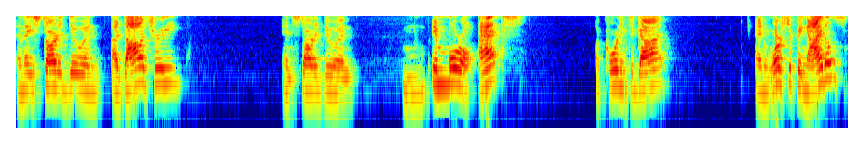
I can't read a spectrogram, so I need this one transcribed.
And they started doing idolatry and started doing immoral acts according to God and worshiping idols,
